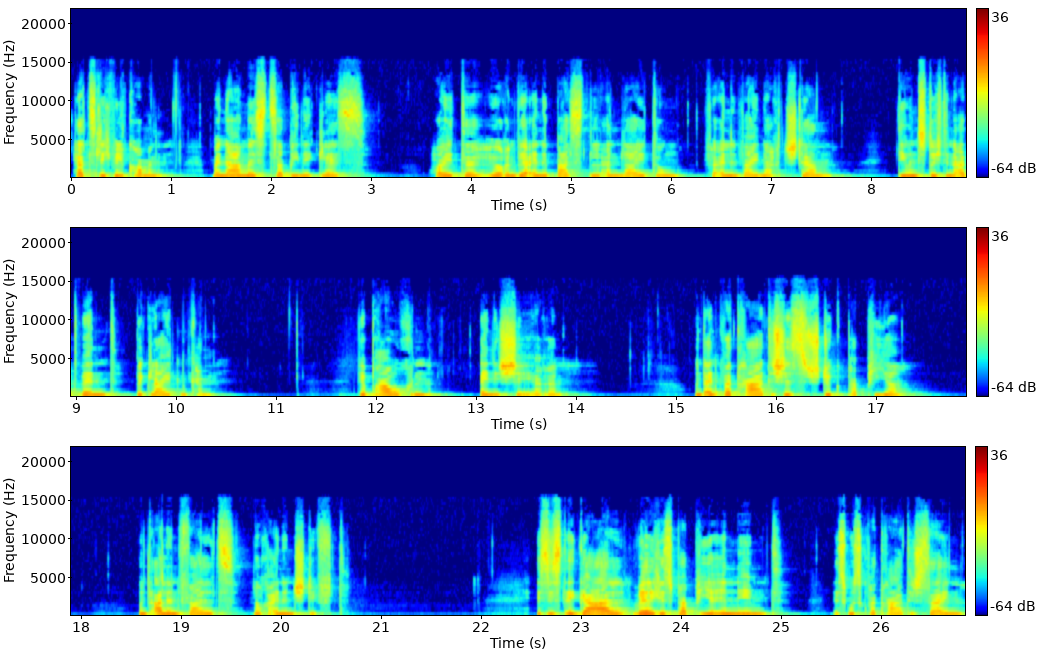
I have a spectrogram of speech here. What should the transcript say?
Herzlich willkommen. Mein Name ist Sabine Gless. Heute hören wir eine Bastelanleitung für einen Weihnachtsstern, die uns durch den Advent begleiten kann. Wir brauchen eine Schere, und ein quadratisches Stück Papier und allenfalls noch einen Stift. Es ist egal, welches Papier ihr nehmt, es muss quadratisch sein,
